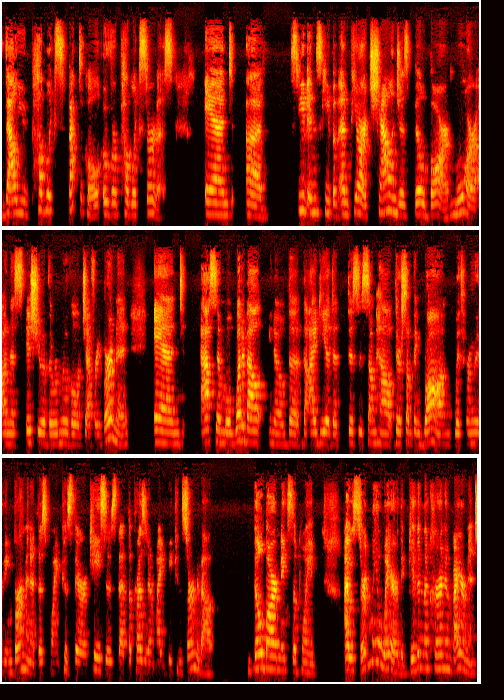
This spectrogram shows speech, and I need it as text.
valued public spectacle over public service. And uh, Steve Inskeep of NPR challenges Bill Barr more on this issue of the removal of Geoffrey Berman. And ask them well what about you know the the idea that this is somehow there's something wrong with removing berman at this point? Because there are cases that the president might be concerned about. Bill barr makes the point i was certainly aware that given the current environment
